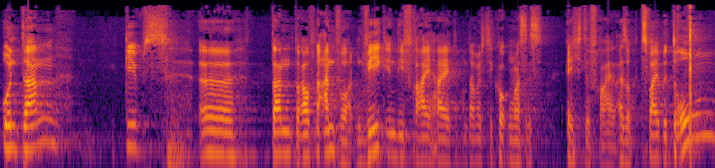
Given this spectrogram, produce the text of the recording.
und dann gibt es äh, dann darauf eine Antwort, einen Weg in die Freiheit. Und da möchte ich gucken, was ist echte Freiheit. Also zwei Bedrohungen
